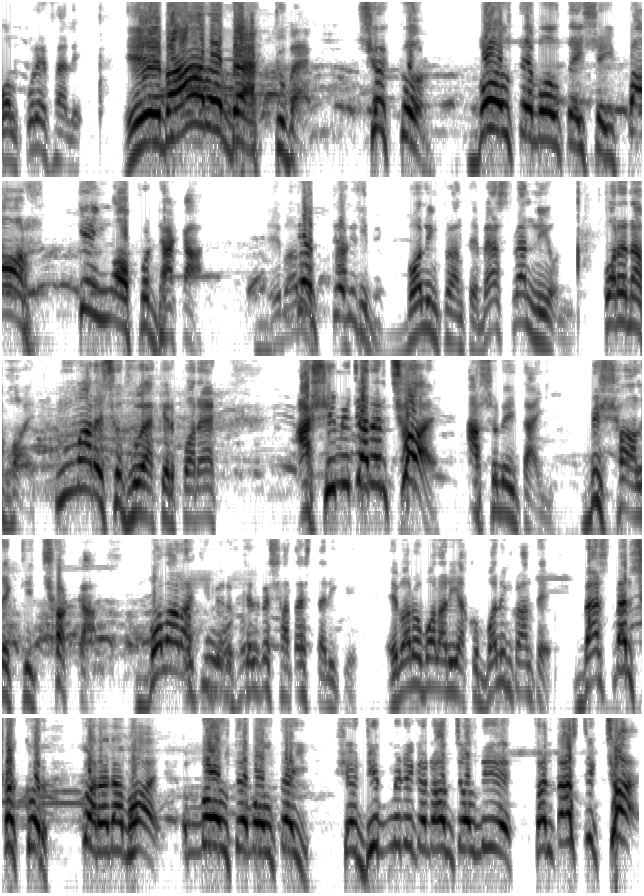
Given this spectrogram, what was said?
বল করে ফেলে। এবার ব্যাক টু ব্যাক শুকুর বলতে বলতেই সেই power king of Dhaka. Bowling প্রান্তে ব্যাটসম্যান নিয়ন করে না ভয়। মারে শুধু একের পর এক। আশি মিটারের ছয়। আসলেই তাই। বিশাল একটি ছক্কা। বলার আকিবের খেলবে সাতাশ তারিখে। এবারও বলার ইয়াকুব বোলিং প্রান্তে। ব্যাটসম্যান শক্কর করে না ভয়। বলতে বলতেই সে ডিপ মিডিকেট অঞ্চল দিয়ে ফ্যান্টাস্টিক ছয়।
